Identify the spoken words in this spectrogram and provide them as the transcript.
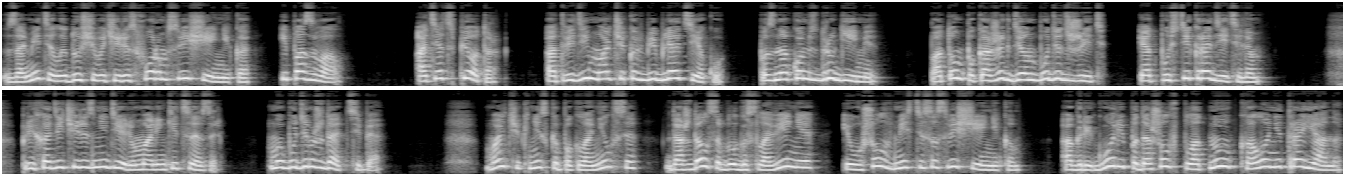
заметил идущего через форум священника и позвал. «Отец Петр, отведи мальчика в библиотеку, познакомь с другими, потом покажи, где он будет жить, и отпусти к родителям. Приходи через неделю, маленький Цезарь, мы будем ждать тебя». Мальчик низко поклонился, дождался благословения и ушел вместе со священником, а Григорий подошел вплотную к колонне Трояна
